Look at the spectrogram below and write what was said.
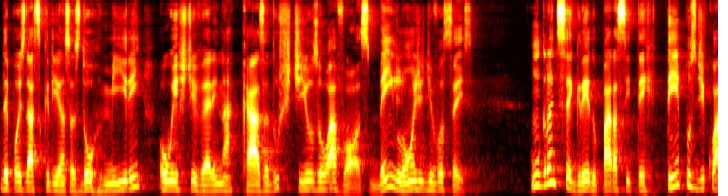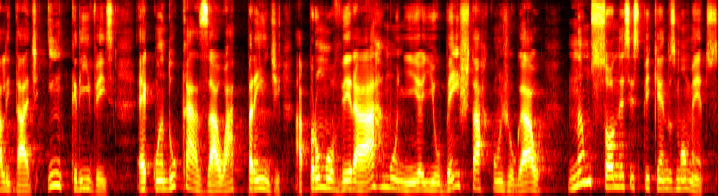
depois das crianças dormirem ou estiverem na casa dos tios ou avós, bem longe de vocês. Um grande segredo para se ter tempos de qualidade incríveis é quando o casal aprende a promover a harmonia e o bem-estar conjugal não só nesses pequenos momentos,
